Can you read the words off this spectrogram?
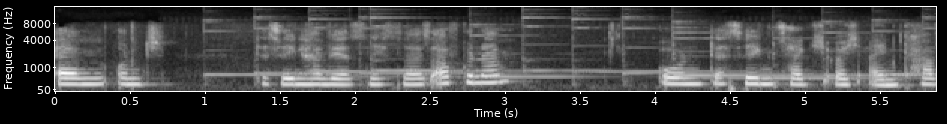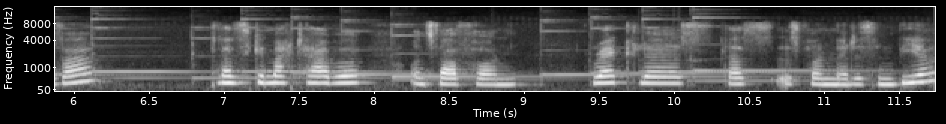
Ähm, und deswegen haben wir jetzt nichts Neues aufgenommen. Und deswegen zeige ich euch ein Cover, was ich gemacht habe. Und zwar von Reckless. Das ist von Madison Beer.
